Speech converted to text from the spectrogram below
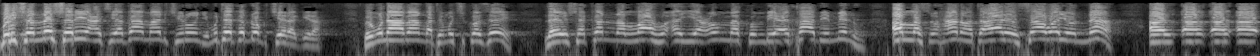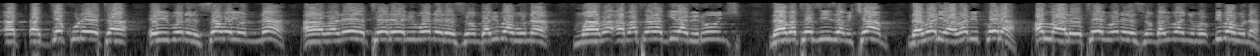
buli kyonna shari'a kyeyagamba nti kirungi muteekeddwa okukyeragira. Bwe munaabanga temukikoze layushakanna allahu an yaummakum biiqaabin minhu. Allah subhanahu wataala esaawa yonna ajja kuleeta ebibonerezo esaawa yonna abaleetera ebibonerezo nga bibabuna. Mwe abatalagira birungi n'abataziyiza bikyamu nabali ababikola allah aleete ebibonerezo nga bibabuna.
